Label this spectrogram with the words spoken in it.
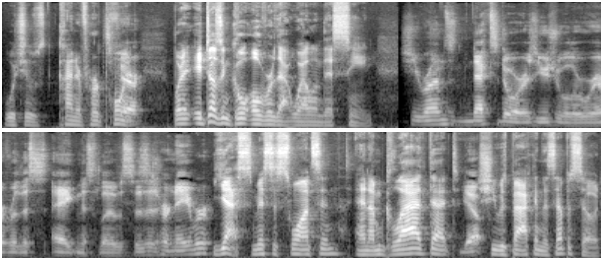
which is kind of her point. fair. But it, it doesn't go over that well in this scene. She runs next door as usual, or wherever this Agnes lives. Is it her neighbor? Yes, Mrs. Swanson, and I'm glad that Yep. she was back in this episode.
